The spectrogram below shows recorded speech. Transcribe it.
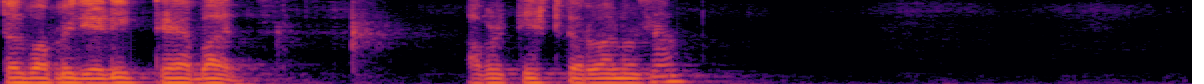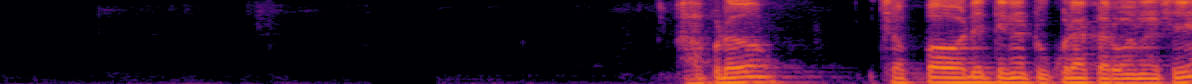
તરફ આપણે રેડી થયા બાદ આપણે ટેસ્ટ કરવાનો છે. આપણે ચપ્પા વડે તેના ટુકડા કરવાના છે.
